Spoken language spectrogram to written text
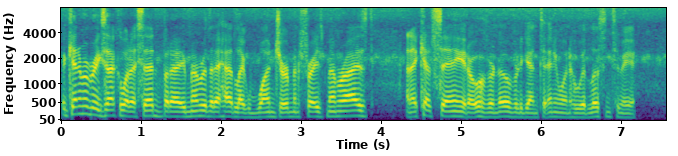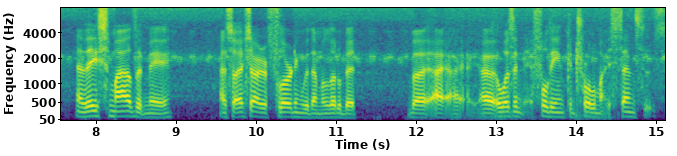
I can't remember exactly what I said, but I remember that I had like one German phrase memorized and I kept saying it over and over again to anyone who would listen to me. And they smiled at me and so I started flirting with them a little bit, but I, I, I wasn't fully in control of my senses.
